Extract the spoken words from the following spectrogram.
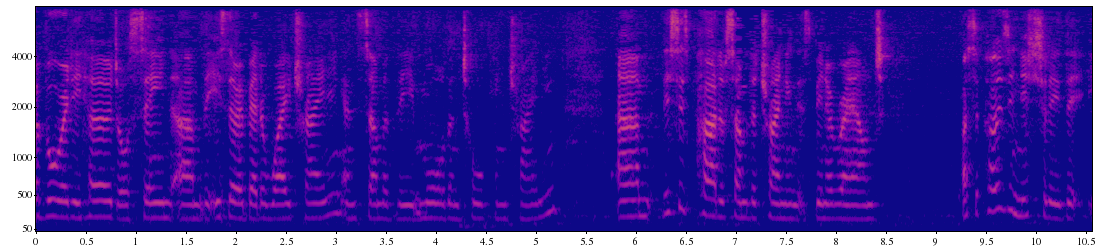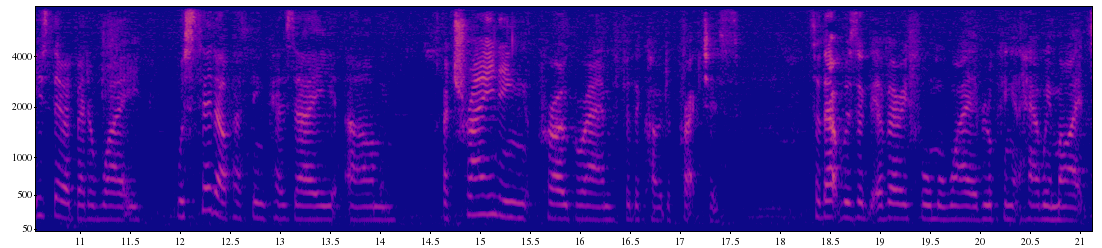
have already heard or seen um, the Is There a Better Way training and some of the more than talking training. Um, this is part of some of the training that's been around. I suppose initially the Is There a Better Way was set up, I think, as a, um, a training program for the code of practice. So that was a, a very formal way of looking at how we might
